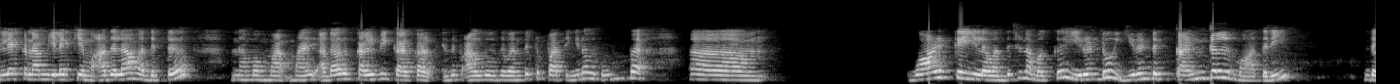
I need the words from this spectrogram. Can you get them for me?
இலக்கணம் இலக்கியம் அதெல்லாம் வந்துட்டு நம்ம ம ம அதாவது கல்வி க இது அது வந்துட்டு பார்த்தீங்கன்னா ரொம்ப வாழ்க்கையில வந்துட்டு நமக்கு இரண்டும் இரண்டு கண்கள் மாதிரி இந்த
